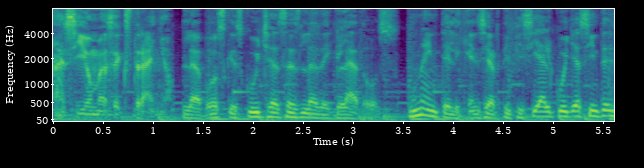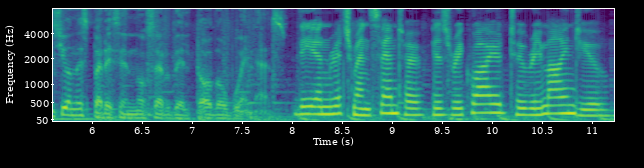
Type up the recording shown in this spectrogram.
Así o más extraño. La voz que escuchas es la de GLaDOS, una inteligencia artificial cuyas intenciones parecen no ser del todo buenas. The Enrichment Center is required to remind you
